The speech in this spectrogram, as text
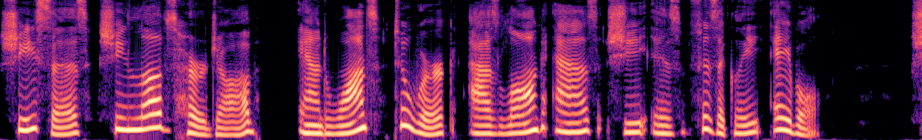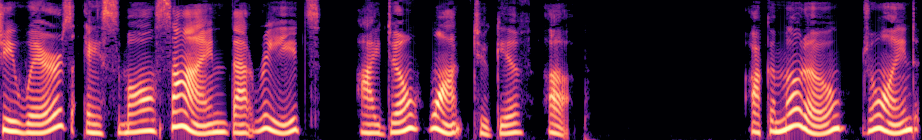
she says she loves her job and wants to work as long as she is physically able. She wears a small sign that reads, I don't want to give up. Akimoto joined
